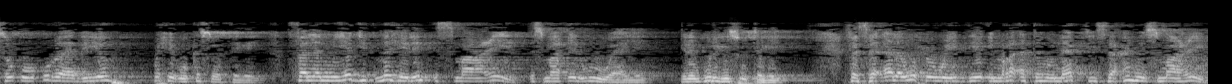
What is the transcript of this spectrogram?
si uu u raadiyo wixii uu ka soo tegey falam yajid ma helin ismaaciil. Ismaaciil wuu waayey ilan gurigiisuu tegey fasa'ala wuxuu weydiiyey imra'atahu naagtiisa canhu ismaaciil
